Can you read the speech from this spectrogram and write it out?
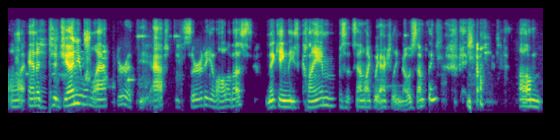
Uh, and it's a genuine laughter at the absolute absurdity of all of us making these claims that sound like we actually know something. um,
